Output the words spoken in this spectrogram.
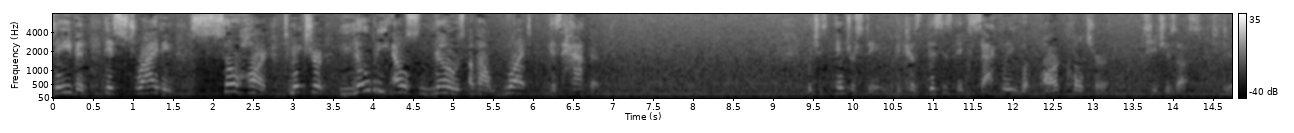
David is striving so hard to make sure nobody else knows about what has happened interesting because this is exactly what our culture teaches us to do.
